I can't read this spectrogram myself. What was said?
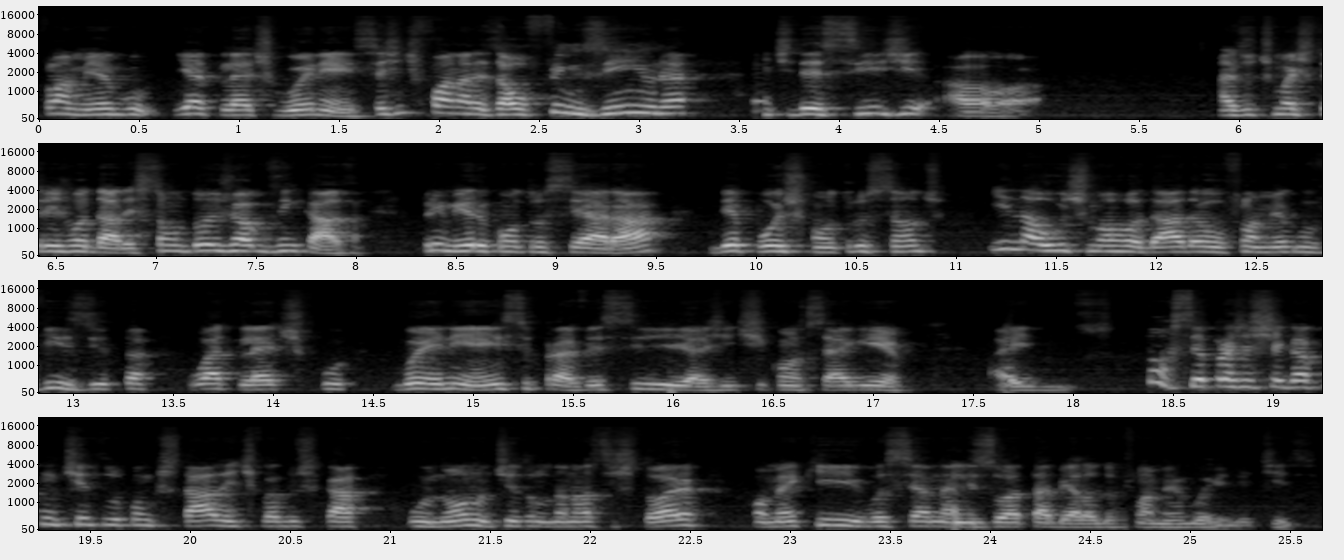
Flamengo e Atlético Goianiense. Se a gente for analisar o finzinho, né, a gente decide ó, as últimas três rodadas. São dois jogos em casa. Primeiro contra o Ceará, depois contra o Santos, e na última rodada o Flamengo visita o Atlético Goianiense para ver se a gente consegue aí torcer para já chegar com o título conquistado. A gente vai buscar o nono título da nossa história. Como é que você analisou a tabela do Flamengo aí, Letícia?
